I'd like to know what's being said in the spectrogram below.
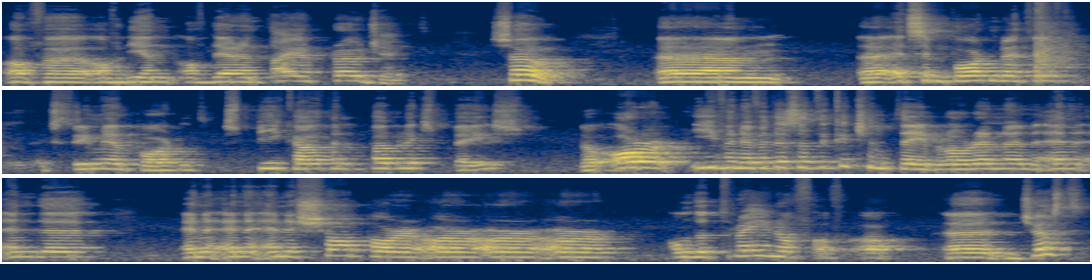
of uh, of the of their entire project. So um, uh, it's important, I think, extremely important. Speak out in public space, or even if it is at the kitchen table or in in, in the in, in, in a shop or, or, or, or on the train of, of, uh, just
